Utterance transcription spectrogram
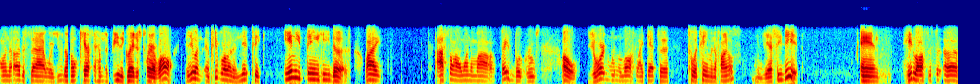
on the other side where you don't care for him to be the greatest player of all, and you and people are going to nitpick anything he does. Like I saw on one of my Facebook groups, oh, Jordan wouldn't have lost like that to to a team in the finals. Yes, he did, and he lost to uh,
